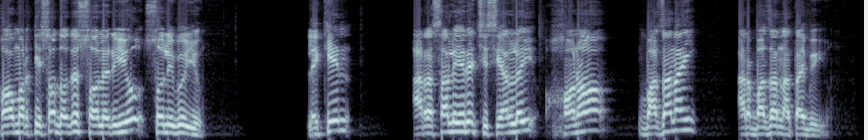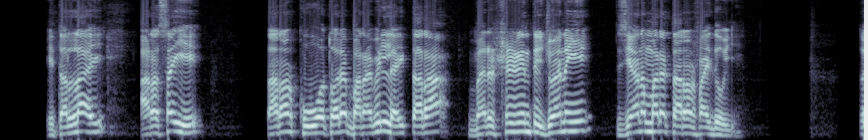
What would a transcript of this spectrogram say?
কমৰ কিছু দদে চলেৰিও চলিবইও। লেকিন আৰাচালৈ এৰে চিচিয়ান লৈ হন বাজা নাই আৰু বাজা নাটাইবইও। ইতাল্লাই আরাসাই তারার কুয়তরে বানাবিল্লাই তারা মেরিটেরিয়ান তে জয়েন হই জিয়ান মারে তারার ফায়দা হই তো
